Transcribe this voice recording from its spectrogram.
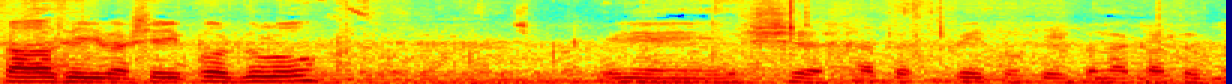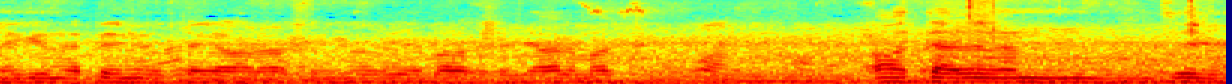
100 éves évforduló, és hát ezt kétóképpen akartuk megünnepelni ott a járásunkban, ugye Balassagyáramat a teremző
